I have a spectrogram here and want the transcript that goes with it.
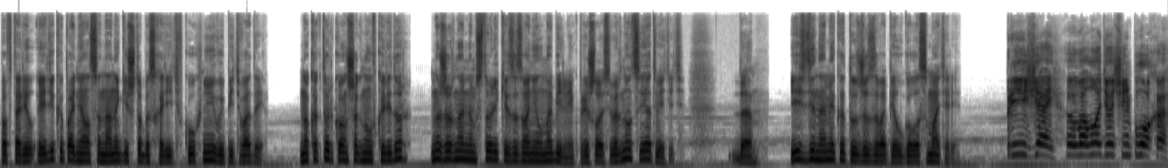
Повторил Эдик и поднялся на ноги, чтобы сходить в кухню и выпить воды. Но как только он шагнул в коридор, на журнальном столике зазвонил мобильник, пришлось вернуться и ответить. «Да». Из динамика тут же завопил голос матери. «Приезжай, Володе очень плохо,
